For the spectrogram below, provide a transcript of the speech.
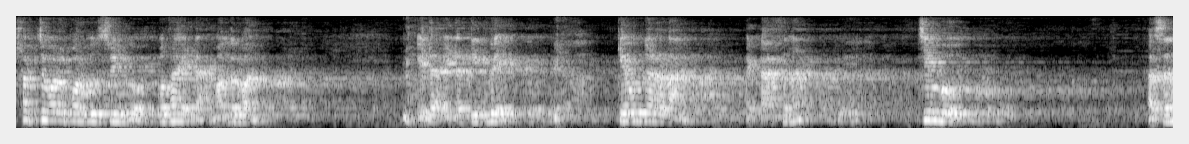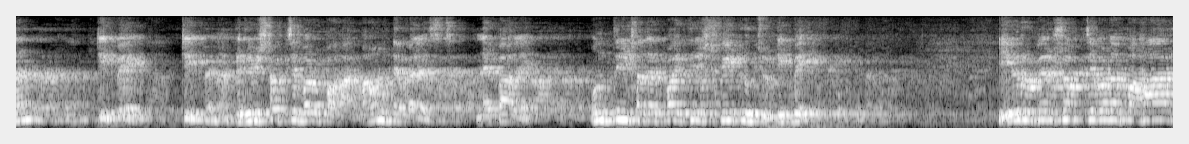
সবচেয়ে বড় পর্বত শৃঙ্গ। কোথায় এটা? বান্দরবান? এটা এটা টিকবে? কেউ কারাডান একটা আছে না? চিম্বুক। আছে না টিকবে টিকবে না। পৃথিবীর সবচেয়ে বড় পাহাড়, মাউন্ট এভারেস্ট, নেপালে উনত্রিশ হাজার পঁয়ত্রিশ ফিট উঁচু, টিকবে। ইউরোপের সবচেয়ে বড় পাহাড়,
